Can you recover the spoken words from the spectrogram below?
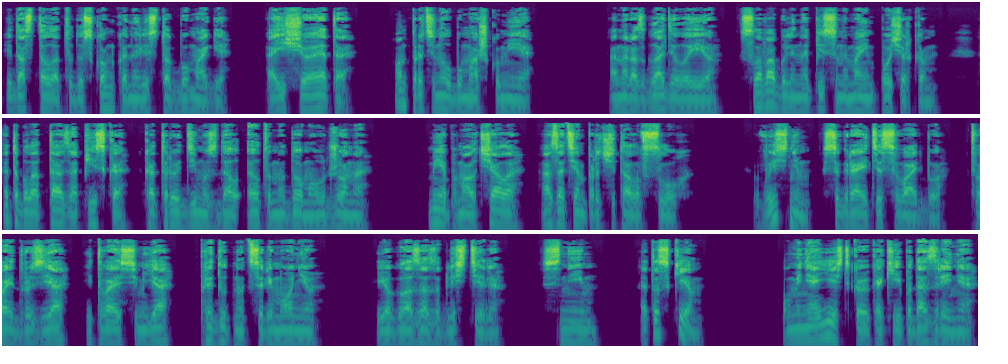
и достал оттуда скомканный листок бумаги. «А еще это...» Он протянул бумажку Мие. Она разгладила ее. Слова были написаны моим почерком. Это была та записка, которую Диму сдал Элтону дома у Джона. Мия помолчала, а затем прочитала вслух. «Вы с ним сыграете свадьбу. Твои друзья и твоя семья придут на церемонию». Ее глаза заблестели. «С ним. Это с кем?» «У меня есть кое-какие подозрения.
